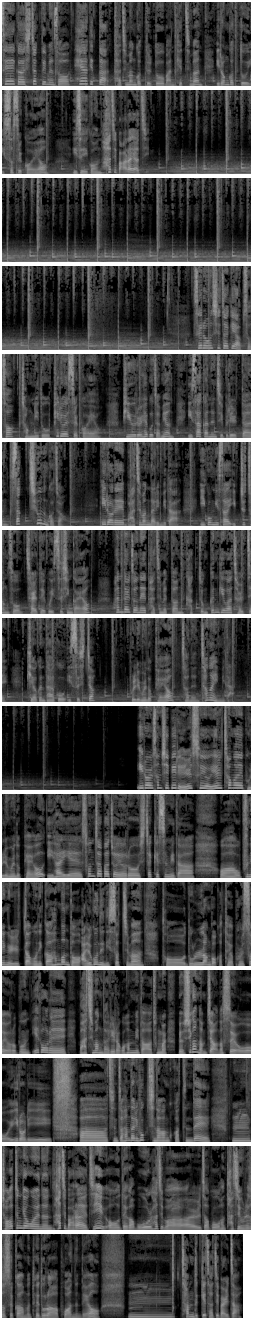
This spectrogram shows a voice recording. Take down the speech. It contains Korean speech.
새해가 시작되면서 해야겠다 다짐한 것들도 많겠지만 이런 것도 있었을 거예요. 이제 이건 하지 말아야지. 새로운 시작에 앞서서 정리도 필요했을 거예요. 비유를 해보자면 이사 가는 집을 일단 싹 치우는 거죠. 1월의 마지막 날입니다. 2024 입주 청소 잘 되고 있으신가요? 한 달 전에 다짐했던 각종 끈기와 절제, 기억은 다 하고 있으시죠? 볼륨을 높여요. 저는 청아입니다. 1월 31일 수요일 청하의 볼륨을 높여요. 이하이의 손잡아줘요로 시작했습니다. 와, 오프닝을 읽다 보니까 한 번 더 알고는 있었지만 더 놀란 것 같아요. 벌써 여러분 1월의 마지막 날이라고 합니다. 정말 몇 시간 남지 않았어요. 1월이. 아, 진짜 한 달이 훅 지나간 것 같은데, 음, 저 같은 경우에는 하지 말아야지, 어, 내가 뭘 하지 말자고 한 다짐을 했었을까 한번 되돌아 보았는데요. 음, 잠 늦게 자지 말자.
